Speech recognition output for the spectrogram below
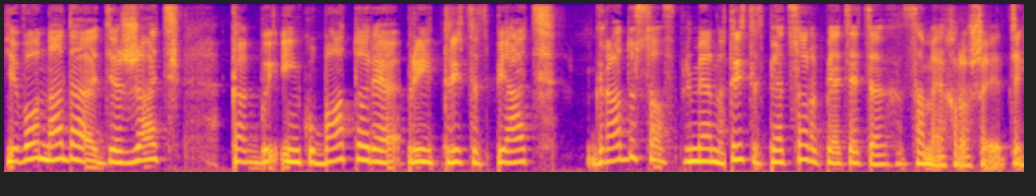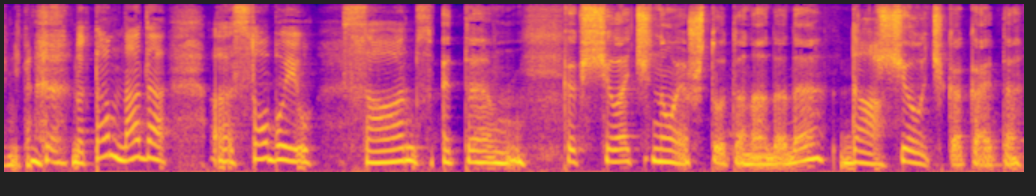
его надо держать как бы инкубаторе при 35 градусов примерно 35-45 это самая хорошая техника. Да. Но там надо э, собою сармс. Это как щелочное что-то надо, да? Да. Щелочь какая-то.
